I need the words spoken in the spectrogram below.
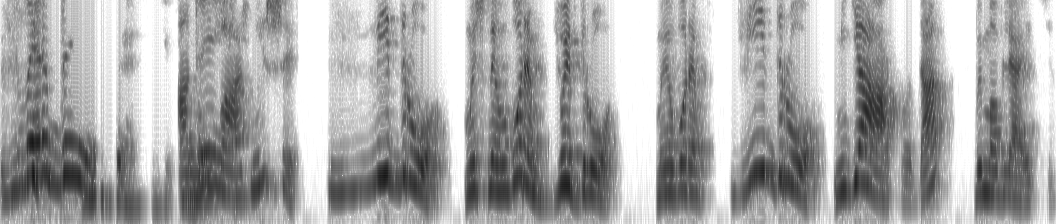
твердий? А ну уважніше. Відро. Ми ж не говоримо видро. Ми говоримо відро. М'яко, да? вимовляється.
